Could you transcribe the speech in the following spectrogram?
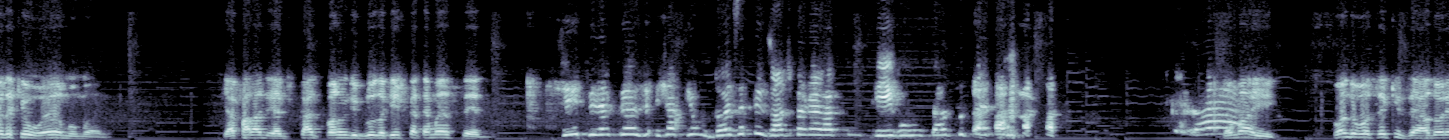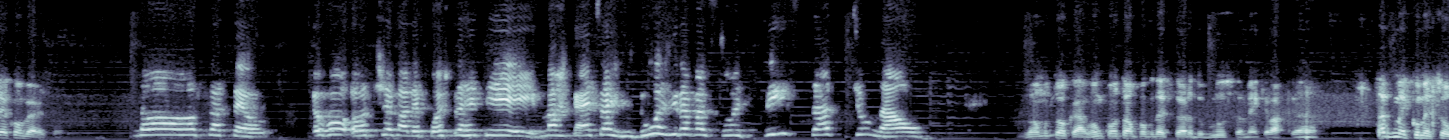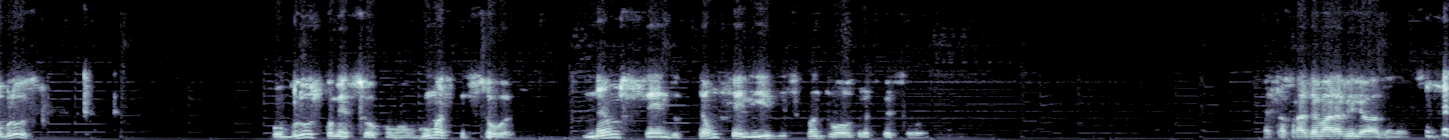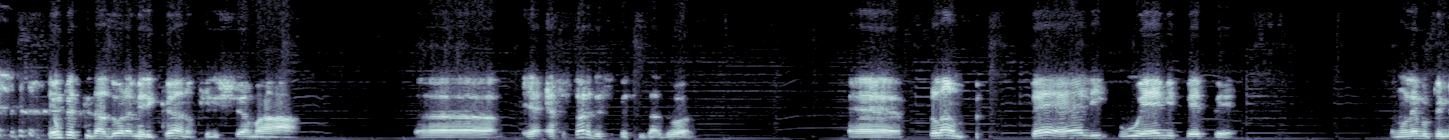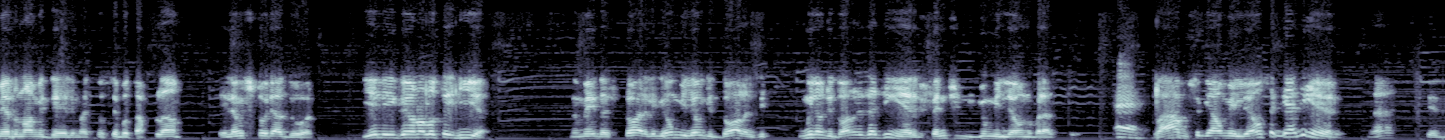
coisa que eu amo, mano. Já falar de, de ficar falando de blues aqui, a gente fica até amanhã cedo. Gente, eu já tinha dois episódios para gravar contigo. Tá super. Tamo aí. Quando você quiser, adorei a conversa. Nossa, Théo. Eu vou, eu vou te chamar depois para a gente marcar essas duas gravações. Sensacional. Vamos tocar, vamos contar um pouco da história do blues também, que é bacana. Sabe como é que começou o blues? O blues começou com algumas pessoas não sendo tão felizes quanto outras pessoas. Essa frase é maravilhosa, né? Tem um pesquisador americano que ele chama. Uh, essa história desse pesquisador é Plump, P-L-U-M-P-P. Eu não lembro o primeiro nome dele, mas se você botar Plump, ele é um historiador. E ele ganhou na loteria. No meio da história, ele ganhou um milhão de dólares. E um milhão de dólares é dinheiro, diferente de um milhão no Brasil. É. Lá, você ganhar um milhão, você ganha dinheiro né?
